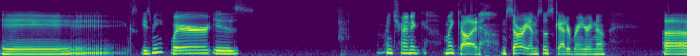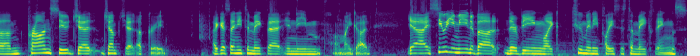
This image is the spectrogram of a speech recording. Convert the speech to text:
A... Excuse me? Where is... Am I trying to... Oh my god. I'm sorry, I'm so scatterbrained right now. Um, prawn suit jet jump jet upgrade. I guess I need to make that in the... Oh my god. Yeah, I see what you mean about there being like too many places to make things.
